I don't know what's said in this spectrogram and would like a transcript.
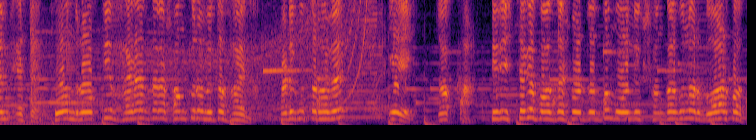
এমএসএন কোন রোগটি ভাইরাস দ্বারা সংক্রমিত হয় না? সঠিক উত্তর হবে এ, যক্ষা, তিরিশ থেকে পঞ্চাশ পর্যন্ত মৌলিক সংখ্যাগুলোর গড় কত?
